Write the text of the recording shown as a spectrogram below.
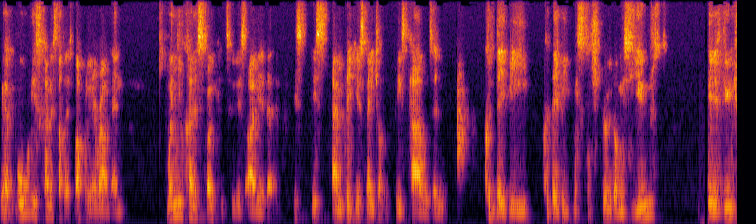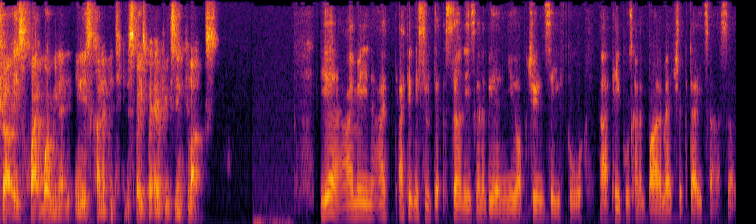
We have all this kind of stuff that's bubbling around. And when you kind of spoken to this idea that this this ambiguous nature of the police powers and could they be could they be misconstrued or misused in the future, it's quite worrying in this kind of particular space where everything's in flux. Yeah, I mean, I, I think this is, certainly is going to be a new opportunity for uh, people's kind of biometric data. So,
